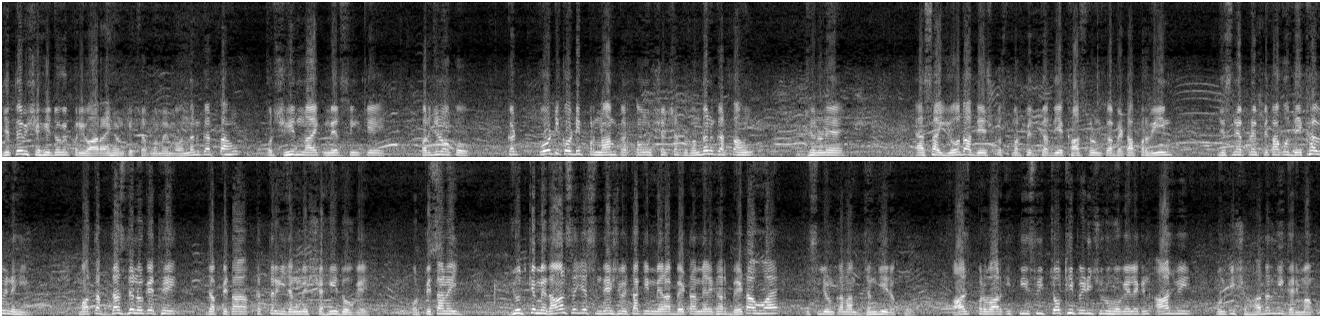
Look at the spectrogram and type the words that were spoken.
जितने भी शहीदों के परिवार आए हैं, उनके चरणों में वंदन करता हूँ और शहीद नायक मेर सिंह के परिजनों को कट- कोटि कोटि प्रणाम करता हूँ शत वंदन करता हूँ, जिन्होंने ऐसा योद्धा देश को समर्पित कर दिया, खासकर उनका बेटा प्रवीण, जिसने अपने पिता को देखा भी नहीं। मात्र दस दिनों के थे जब पिता कत्तर की जंग में शहीद हो गए। और पिता ने युद्ध के मैदान से ये संदेश भेजा कि मेरा बेटा मेरे घर बेटा हुआ है, इसलिए उनका नाम जंगी रखो। आज परिवार की तीसरी चौथी पीढ़ी शुरू हो गई, लेकिन आज भी उनकी शहादत की गरिमा को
